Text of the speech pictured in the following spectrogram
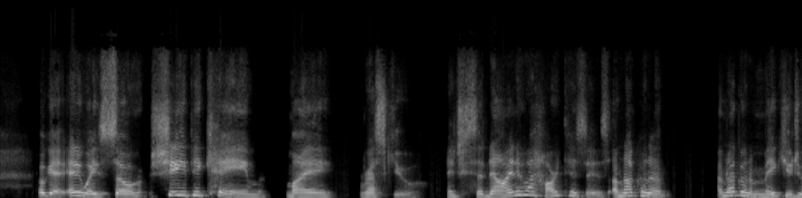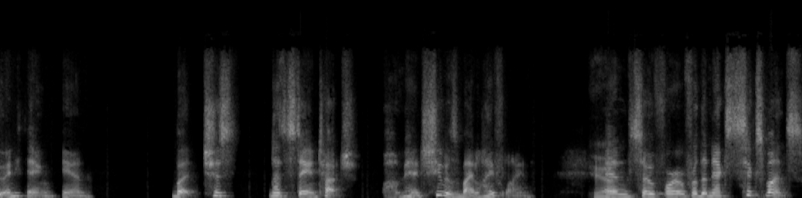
okay. Anyway, so she became my rescue, and she said, "Now I know how hard this is. I'm not gonna I'm not gonna make you do anything, Ann, but just let's stay in touch." Oh man, she was my lifeline. Yeah. And so for for the next six months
